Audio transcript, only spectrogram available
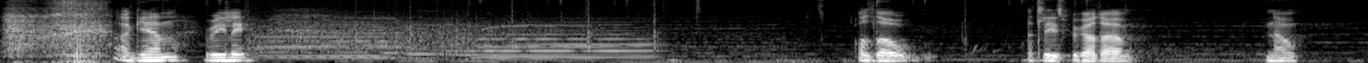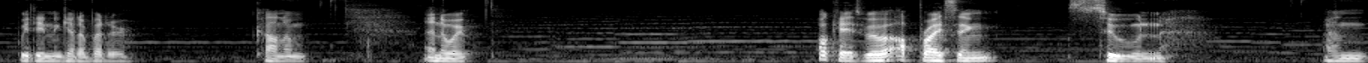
again, really? Although, at least we got a... No, we didn't get a better Khanum. Anyway. Okay, so we have an uprising soon. And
